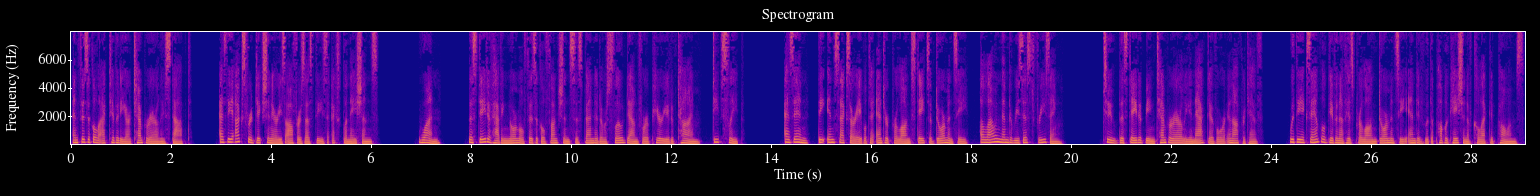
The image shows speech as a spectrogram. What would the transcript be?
and physical activity are temporarily stopped as the Oxford Dictionaries offers us these explanations. 1. The state of having normal physical functions suspended or slowed down for a period of time, deep sleep. As in, the insects are able to enter prolonged states of dormancy, allowing them to resist freezing. 2. The state of being temporarily inactive or inoperative. With the example given of his prolonged dormancy ended with the publication of collected poems.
